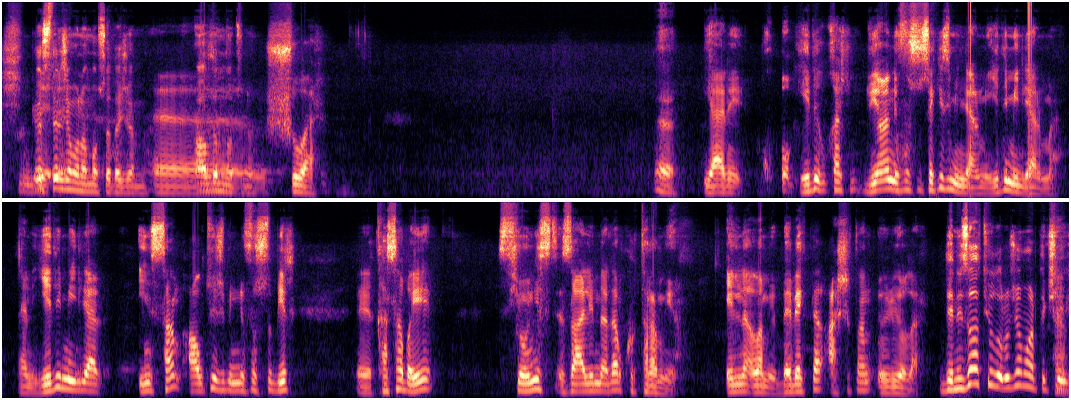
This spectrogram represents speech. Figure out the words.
şimdi Göstereceğim ona Mossad ajanını. e, Aldım notunu. Şu var. Evet. Yani o 7 kaç dünya nüfusu 8 milyar mı? 7 milyar mı? Yani 7 milyar insan 600 bin nüfuslu bir e, kasabayı Siyonist zalimlerden kurtaramıyor. Eline alamıyor. Bebekler açlıktan ölüyorlar. Denize atıyorlar hocam artık şey, Ha.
